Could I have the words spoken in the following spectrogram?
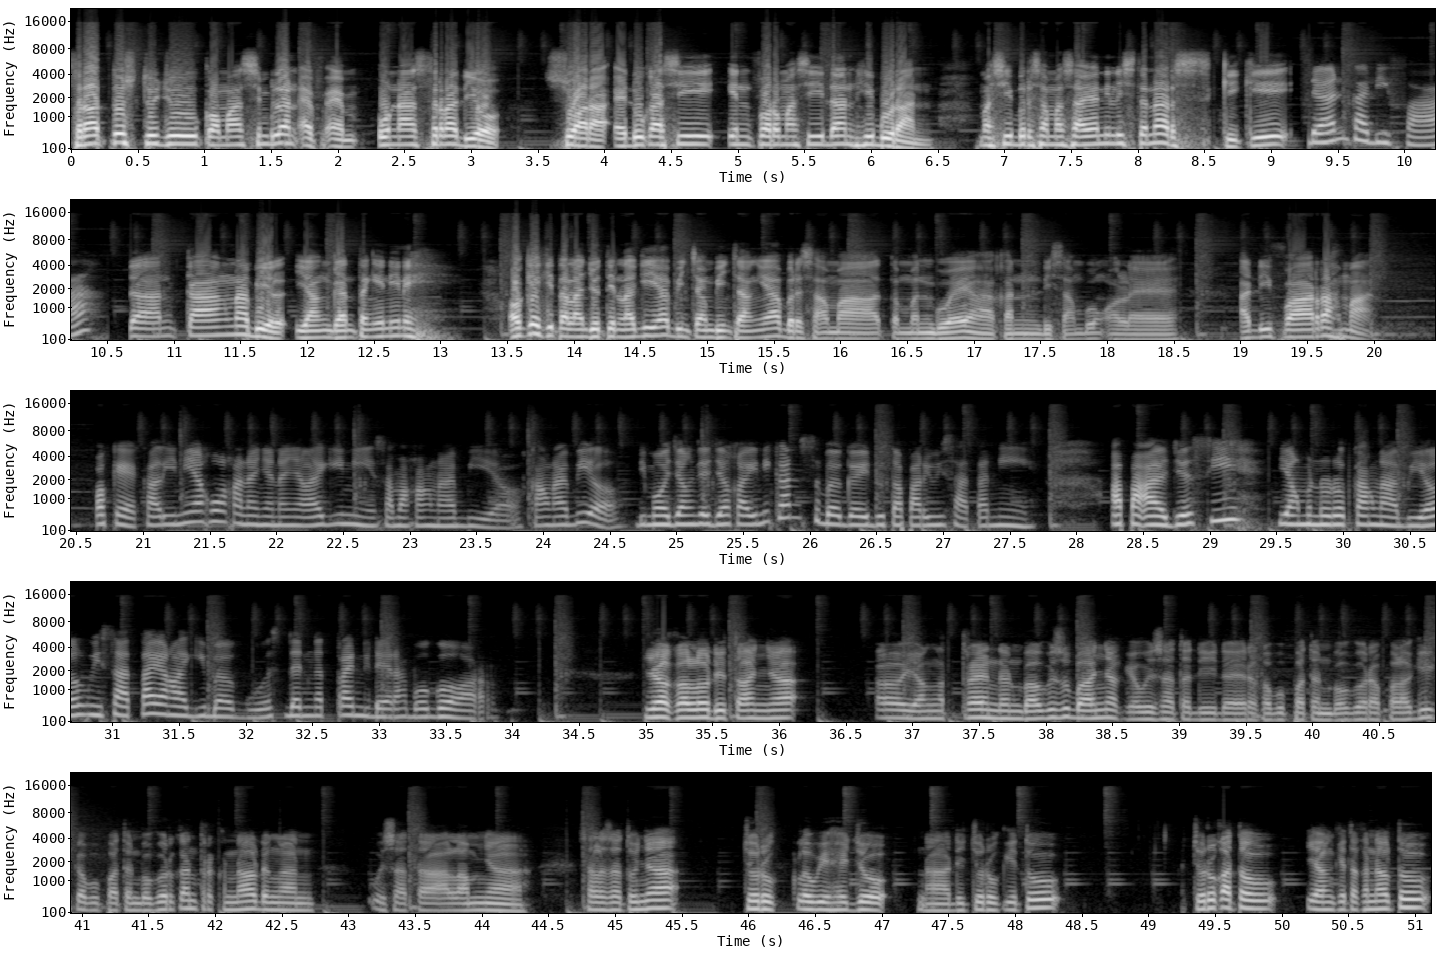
107,9 FM Unas Radio Suara edukasi, informasi, dan hiburan Masih bersama saya nih listeners Kiki Dan Kadifa Dan Kang Nabil yang ganteng ini nih Oke kita lanjutin lagi ya bincang-bincangnya bersama temen gue yang akan disambung oleh Adifa Rahman Oke, kali ini aku akan nanya-nanya lagi nih sama Kang Nabil. Kang Nabil, di Mojang Jajaka ini kan sebagai duta pariwisata nih. Apa aja sih yang menurut Kang Nabil wisata yang lagi bagus dan ngetren di daerah Bogor? Ya kalau ditanya uh, yang ngetren dan bagus tuh banyak ya wisata di daerah Kabupaten Bogor. Apalagi Kabupaten Bogor kan terkenal dengan wisata alamnya. Salah satunya Curug Lewi Hejo. Nah di Curug itu Curug atau yang kita kenal tuh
